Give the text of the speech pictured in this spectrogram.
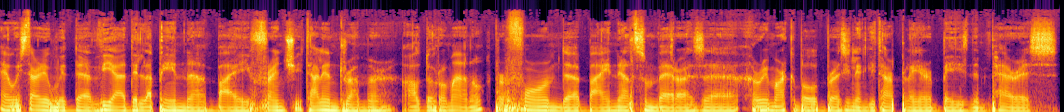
And we started with uh, Via della Penna by French-Italian drummer Aldo Romano, performed uh, by Nelson Veras, a remarkable Brazilian guitar player based in Paris.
